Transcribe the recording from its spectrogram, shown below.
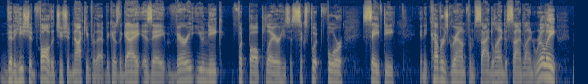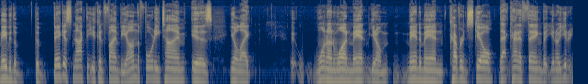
that he should fall, that you should knock him for that, because the guy is a very unique football player. He's a six foot four safety, and he covers ground from sideline to sideline. Really, maybe the the biggest knock that you can find beyond the 40 time is, you know, like one on one man, you know, man to man coverage skill, that kind of thing. But you know, you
